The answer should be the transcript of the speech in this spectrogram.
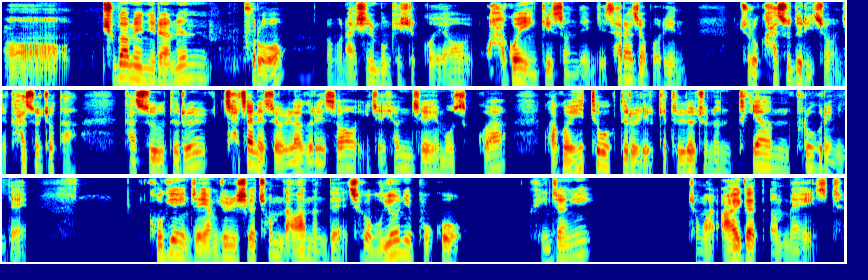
어, 슈가맨이라는 프로 여러분 아시는 분 계실 거예요. 과거에 인기 있었는데 이제 사라져버린 주로 가수들이죠. 이제 가수죠 다. 가수들을 찾아내서 연락을 해서 이제 현재의 모습과 과거의 히트곡들을 이렇게 들려주는 특이한 프로그램인데 거기에 이제 양준일 씨가 처음 나왔는데 제가 우연히 보고 굉장히 정말 I got amazed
